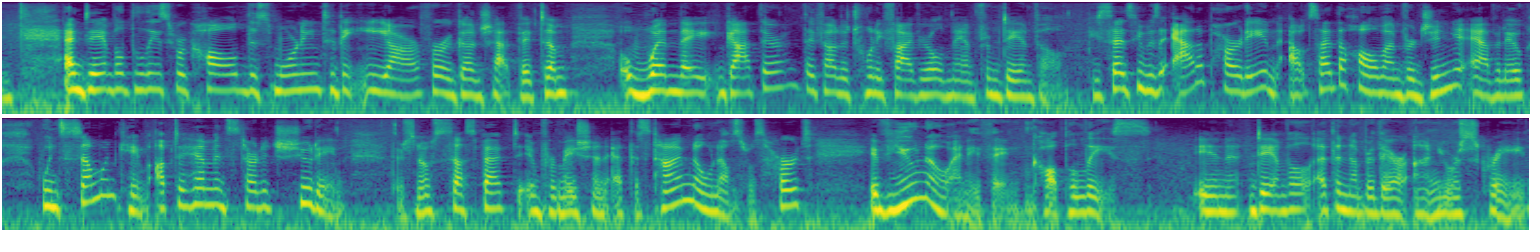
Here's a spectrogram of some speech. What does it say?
And Danville police were called this morning to the ER for a gunshot victim. When they got there, they found a 25-year-old man from Danville. He says he was at a party and outside the home on Virginia Avenue when someone came up to him and started shooting. There's no suspect information at this time. No one else was hurt. If you know anything, call police in Danville at the number there on your screen.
